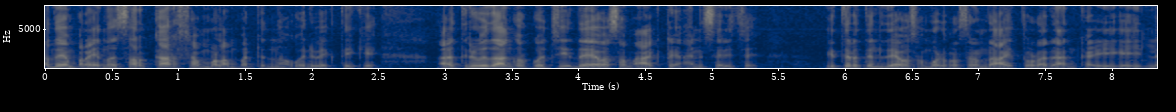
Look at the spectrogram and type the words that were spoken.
അദ്ദേഹം പറയുന്നത് സർക്കാർ ശമ്പളം പറ്റുന്ന ഒരു വ്യക്തിക്ക് തിരുവിതാംകൂർ കൊച്ചി ദേവസ്വം ആക്ട് അനുസരിച്ച് ഇത്തരത്തിൽ ദേവസ്വം ബോർഡ് പ്രസിഡന്റായി തുടരാൻ കഴിയുകയില്ല.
